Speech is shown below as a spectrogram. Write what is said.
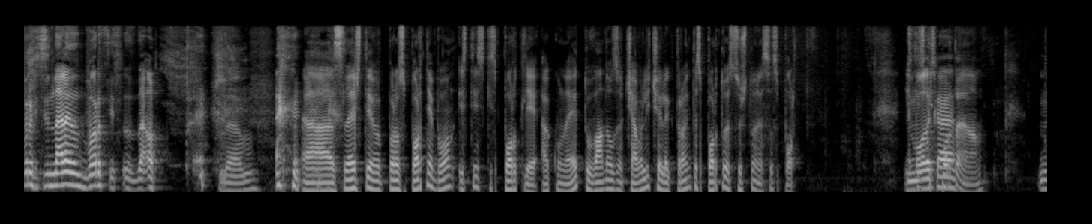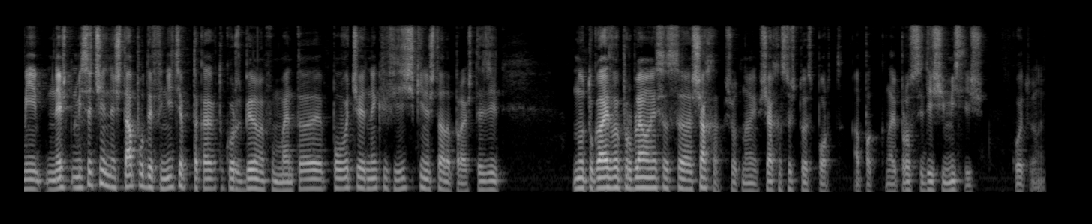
Професионален отбор си създал. Да. А, следващия въпрос. Спортният балон истински спорт ли е? Ако не е, това не означава ли, че електронните спортове също не са спорт? Не мога да кажа. Спорта, не Ми, нещо, мисля, че неща по дефиниция, така както го разбираме в момента, е повече някакви физически неща да правиш. Тези но тогава идва проблема ни с шаха, защото нали, шаха също е спорт, а пък нали, просто седиш и мислиш, което нали,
